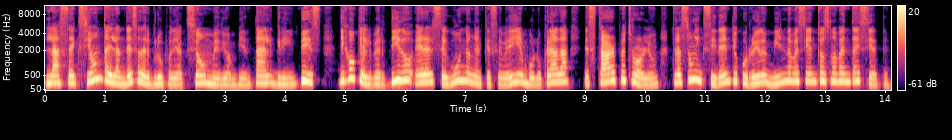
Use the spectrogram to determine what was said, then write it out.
La sección tailandesa del Grupo de Acción Medioambiental Greenpeace dijo que el vertido era el segundo en el que se veía involucrada Star Petroleum tras un incidente ocurrido en 1997.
